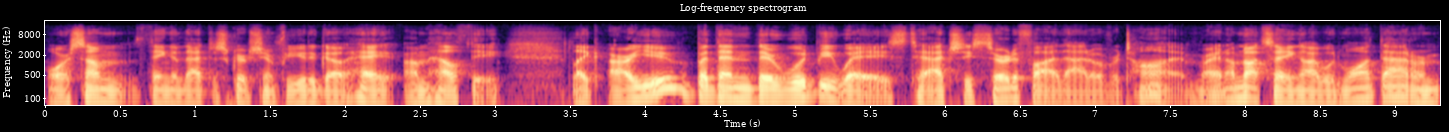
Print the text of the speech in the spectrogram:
or something of that description for you to go, hey, I'm healthy. Like, are you? But then there would be ways to actually certify that over time, right? I'm not saying I would want that or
